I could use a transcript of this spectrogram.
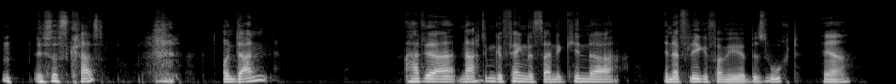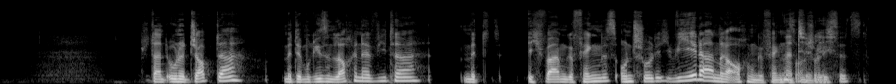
ist das krass? Und dann hat er nach dem Gefängnis seine Kinder in der Pflegefamilie besucht. Ja stand ohne Job da, mit dem riesen Loch in der Vita, mit ich war im Gefängnis unschuldig, wie jeder andere auch im Gefängnis Natürlich. unschuldig sitzt.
